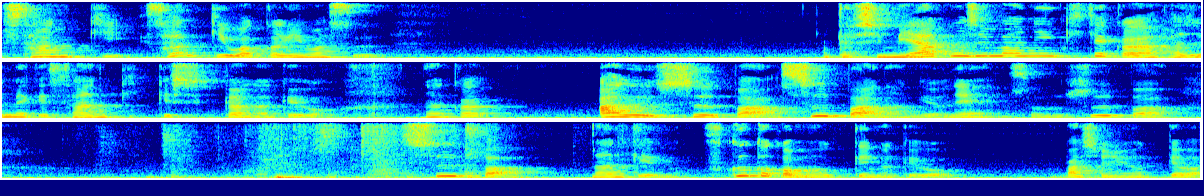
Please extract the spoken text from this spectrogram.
3期3期分かります？私宮古島に来てから初めて3期って知ったんだけどなんかあるスーパースーパーなんだよね。そのスーパースーパーなんていうの服とかも売ってんだけど場所によっては、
